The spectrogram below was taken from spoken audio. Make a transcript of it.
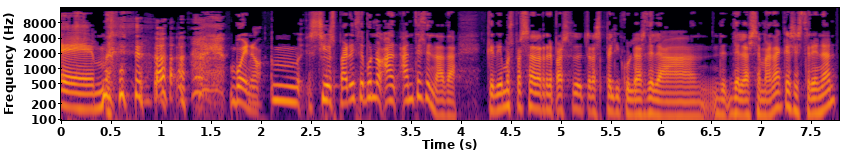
Em, bueno, mm, si os parece, bueno, antes de nada, queremos pasar al repaso de otras películas de la, de, de la semana que se estrenan.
